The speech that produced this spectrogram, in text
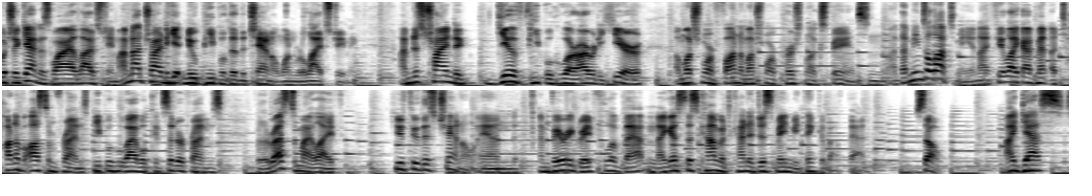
Which again is why I live stream. I'm not trying to get new people to the channel when we're live streaming. I'm just trying to give people who are already here a much more fun, a much more personal experience. And that means a lot to me. And I feel like I've met a ton of awesome friends, people who I will consider friends for the rest of my life here through this channel. And I'm very grateful of that. And I guess this comment kind of just made me think about that. So, I guess,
